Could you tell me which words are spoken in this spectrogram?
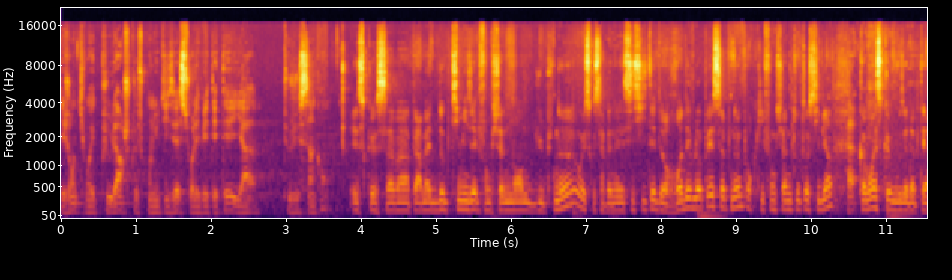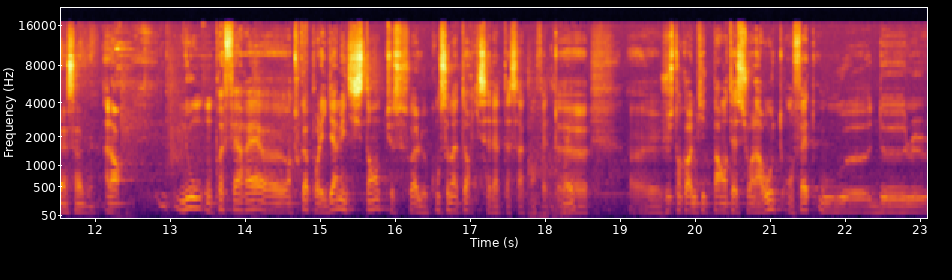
des jantes qui vont être plus larges que ce qu'on utilisait sur les VTT il y a tout juste 5 ans. Est-ce que ça va permettre d'optimiser le fonctionnement du pneu ou est-ce que ça va nécessiter de redévelopper ce pneu pour qu'il fonctionne tout aussi bien ah. Comment est-ce que vous vous adaptez à ça Alors, nous, on préférait, euh, en tout cas pour les gammes existantes, que ce soit le consommateur qui s'adapte à ça. En fait. Euh, euh, juste encore une petite parenthèse sur la route, en fait, où de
